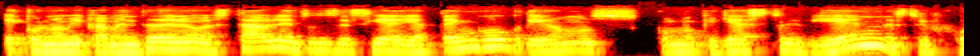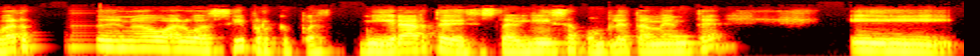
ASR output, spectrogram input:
económicamente de nuevo estable, entonces decía, ya tengo, digamos, como que ya estoy bien, estoy fuerte de nuevo, algo así, porque pues migrar te desestabiliza completamente. Y,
